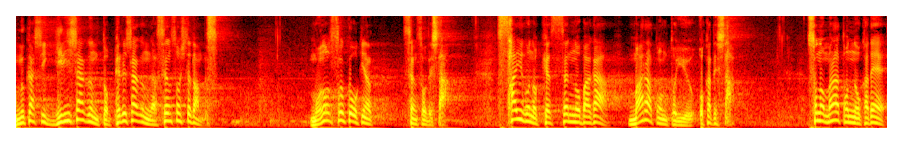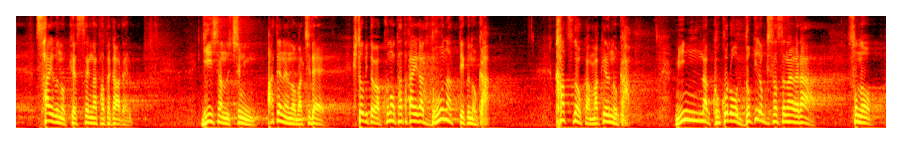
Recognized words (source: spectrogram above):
昔ギリシャ軍とペルシャ軍が戦争してたんです。ものすごく大きな戦争でした。最後の決戦の場がマラトンという丘でした。そのマラトンの丘で最後の決戦が戦われる。ギリシャの市民アテネの町で人々はこの戦いがどうなっていくのか勝つのか負けるのかみんな心をドキドキさせながらその、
